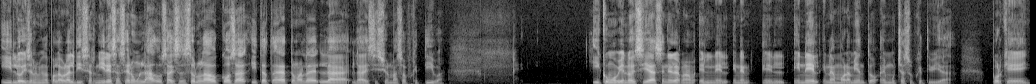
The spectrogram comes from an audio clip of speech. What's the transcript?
y lo dice en la misma palabra, el discernir es hacer a un lado, o sea, es hacer a un lado cosas y tratar de tomar la, la- la decisión más objetiva. Y como bien lo decías, en el, en el, en el- en el- en el enamoramiento hay mucha subjetividad. Porque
